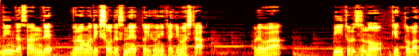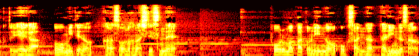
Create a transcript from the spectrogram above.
リンダさんでドラマできそうですねというふうにいただきました。これはビートルズのゲットバックという映画を見ての感想の話ですね。ポール・マカトニーの奥さんになったリンダさん。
